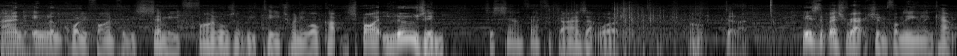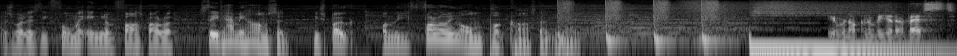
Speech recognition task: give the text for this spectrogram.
and England qualified for the semi-finals of the T20 World Cup despite losing to South Africa. How's that work? Oh, don't know. Here's the best reaction from the England camp, as well as the former England fast bowler Steve Hammy Harmison, who spoke on the following on podcast, don't you know? Yeah, we're not going to be at our best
